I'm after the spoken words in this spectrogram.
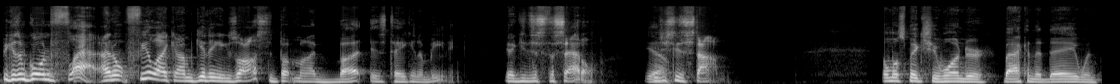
because I'm going flat. I don't feel like I'm getting exhausted, but my butt is taking a beating. Like you just the saddle. Yeah. You just need to stop. almost makes you wonder back in the day when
